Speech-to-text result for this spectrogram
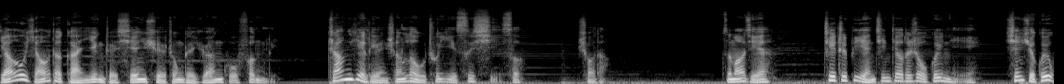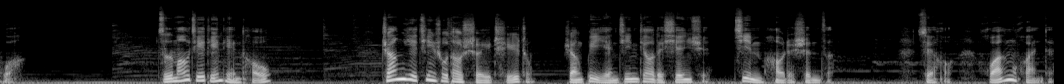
遥遥的感应着鲜血中的远古凤力，张烨脸上露出一丝喜色，说道：“紫毛杰，这只闭眼金雕的肉归你，鲜血归我。”紫毛杰点点头。张烨进入到水池中。让闭眼金雕的鲜血浸泡着身子，随后缓缓的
